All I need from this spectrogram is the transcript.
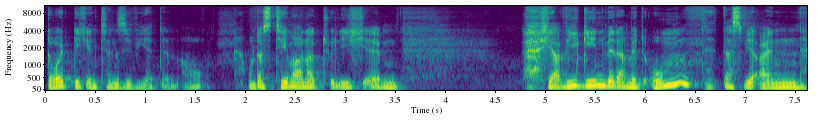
deutlich intensiviert denn auch. Und das Thema natürlich, ähm, ja, wie gehen wir damit um, dass wir einen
